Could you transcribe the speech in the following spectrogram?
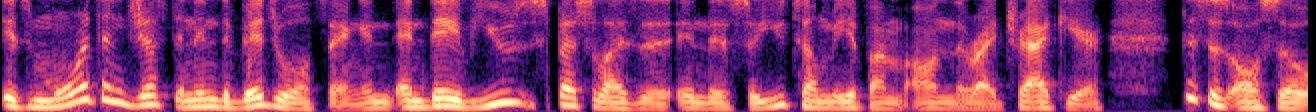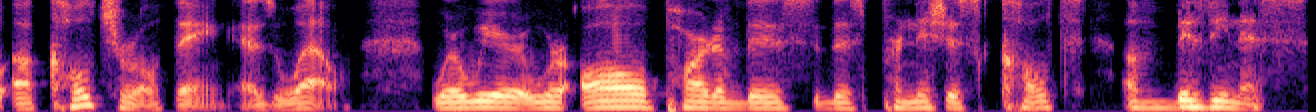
it's more than just an individual thing. And and Dave, you specialize in this, so you tell me if I'm on the right track here. This is also a cultural thing as well, where we're we're all part of this this pernicious cult of busyness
